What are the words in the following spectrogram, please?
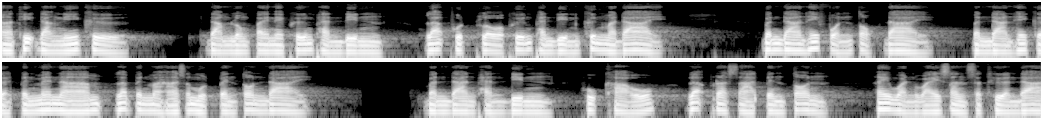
อาทิดังนี้คือดำลงไปในพื้นแผ่นดิน และผุดโผล่พื้นแผ่นดินขึ้นมาได้ บันดาลให้ฝนตกได้ บันดาลให้เกิดเป็นแม่น้ำและเป็นมหาสมุทรเป็นต้นได้ บันดาลแผ่นดิน ภูเขาและปราสาทเป็นต้น ให้หวั่นไหวสั่นสะเทือนได้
